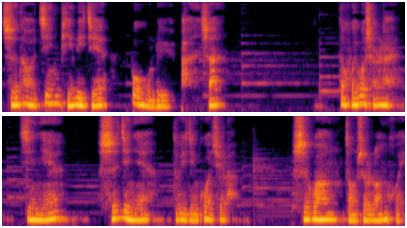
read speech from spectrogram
直到精疲力竭，步履蹒跚。等回过神来，几年、十几年都已经过去了。时光总是轮回，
